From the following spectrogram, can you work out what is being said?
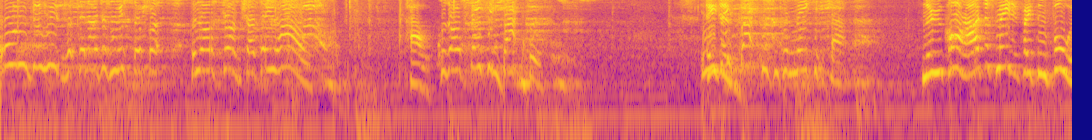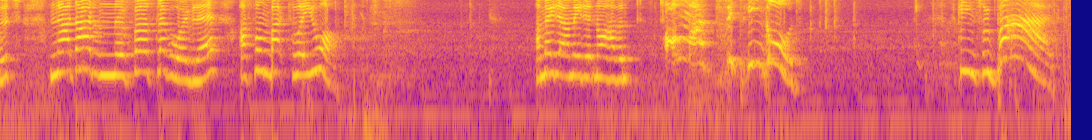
all of the hoops, but then I just missed the the last jump. Shall I tell you how? How? Because I was facing backwards. If you face backwards, you can make it, chat. No, you can't. I just made it facing forwards, and I died on the first level over there. I spawned back to where you are. I made it, I made it, no I haven't. Oh my flipping god! This game's so bad!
